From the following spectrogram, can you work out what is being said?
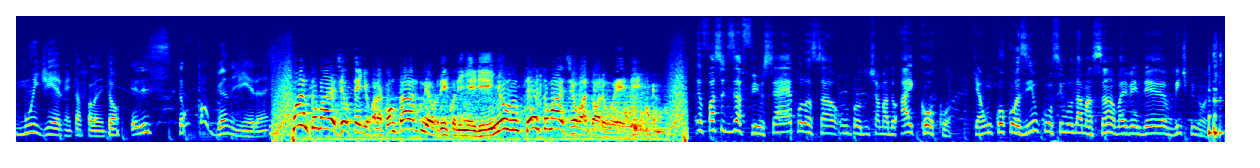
muito dinheiro que a gente tá falando. Então, eles estão pagando dinheiro, né? Quanto mais eu tenho para contar, meu rico dinheirinho, tanto mais eu adoro ele. Eu faço o desafio. Se a Apple lançar um produto chamado iCoco, que é um cocôzinho com o símbolo da maçã, vai vender 20 milhões.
